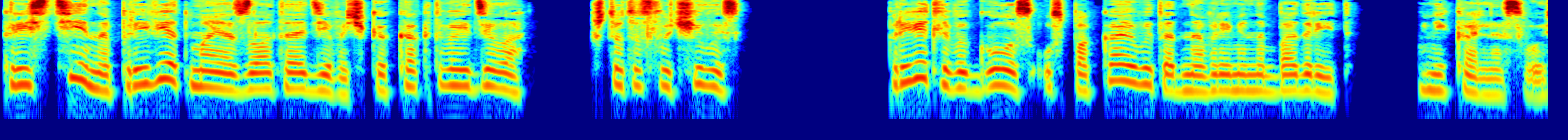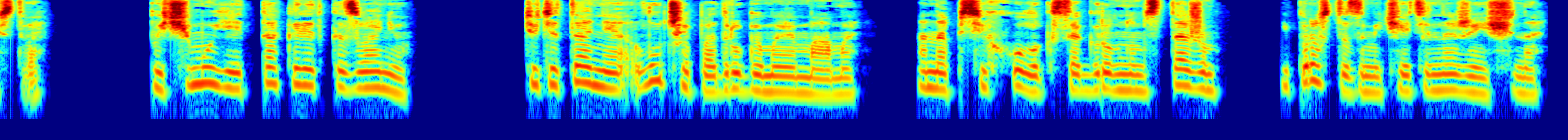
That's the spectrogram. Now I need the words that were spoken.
«Кристина, привет, моя золотая девочка, как твои дела? Что-то случилось?» Приветливый голос успокаивает, одновременно бодрит. Уникальное свойство. Почему я ей так редко звоню? Тетя Таня — лучшая подруга моей мамы. Она психолог с огромным стажем и просто замечательная женщина.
